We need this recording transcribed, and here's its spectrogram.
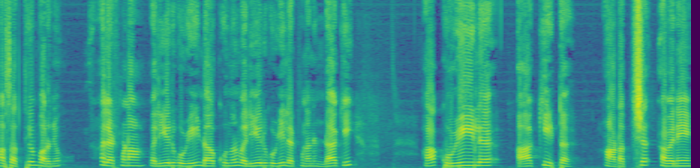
ആ സത്യം പറഞ്ഞു. ആ ലക്ഷ്മണ വലിയൊരു കുഴി ഉണ്ടാക്കുന്നു വലിയൊരു കുഴി ലക്ഷ്മണൻ ഉണ്ടാക്കി. ആ കുഴിയിൽ ആക്കിയിട്ട് അടച്ച് അവനെ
